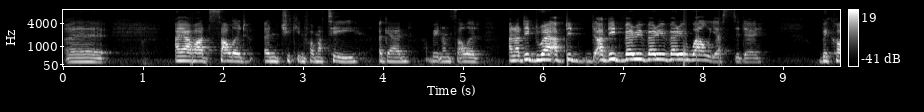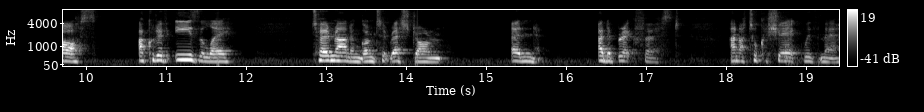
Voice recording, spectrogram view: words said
Uh, I have had salad and chicken for my tea again. I've been on salad, and I did I did I did very very very well yesterday because I could have easily turned around and gone to restaurant and had a breakfast, and I took a shake with me.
